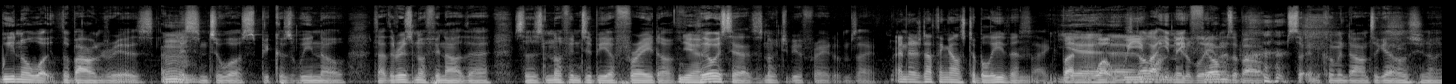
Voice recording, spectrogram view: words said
we know what the boundary is, and Mm. listen to us because we know that there is nothing out there. So there's nothing to be afraid of. Yeah. They always say that there's nothing to be afraid of. It's like And there's nothing else to believe in. like- but Yeah. what we it's not like you make to films in. about something coming down to get us. You know,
